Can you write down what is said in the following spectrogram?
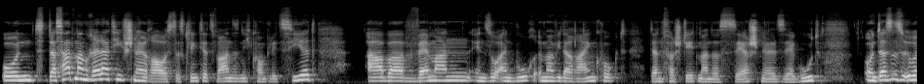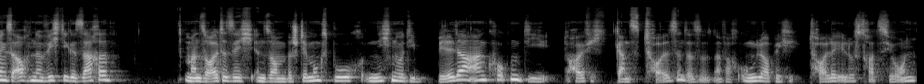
Und das hat man relativ schnell raus. Das klingt jetzt wahnsinnig kompliziert, aber wenn man in so ein Buch immer wieder reinguckt, dann versteht man das sehr schnell sehr gut. Und das ist übrigens auch eine wichtige Sache man sollte sich in so einem Bestimmungsbuch nicht nur die Bilder angucken, die häufig ganz toll sind, das sind einfach unglaublich tolle Illustrationen,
